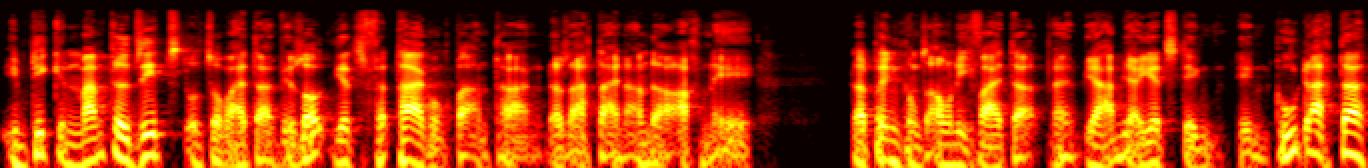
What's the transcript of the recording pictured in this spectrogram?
im dicken Mantel sitzt und so weiter. Wir sollten jetzt Vertagung beantragen. Da sagte ein anderer, ach nee, das bringt uns auch nicht weiter. Ne? Wir haben ja jetzt den, den Gutachter,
